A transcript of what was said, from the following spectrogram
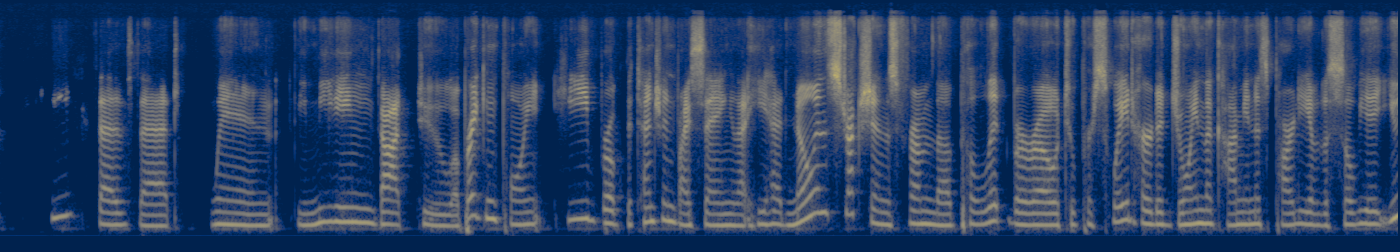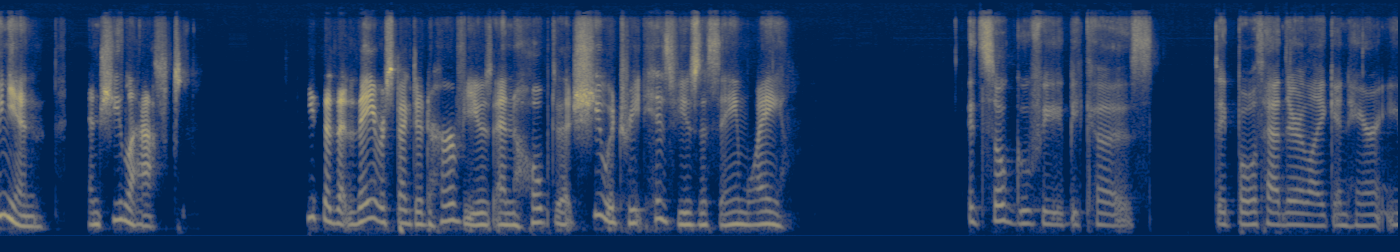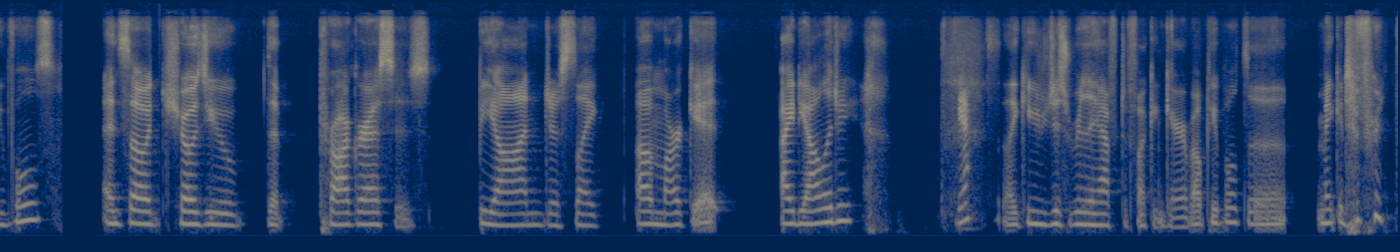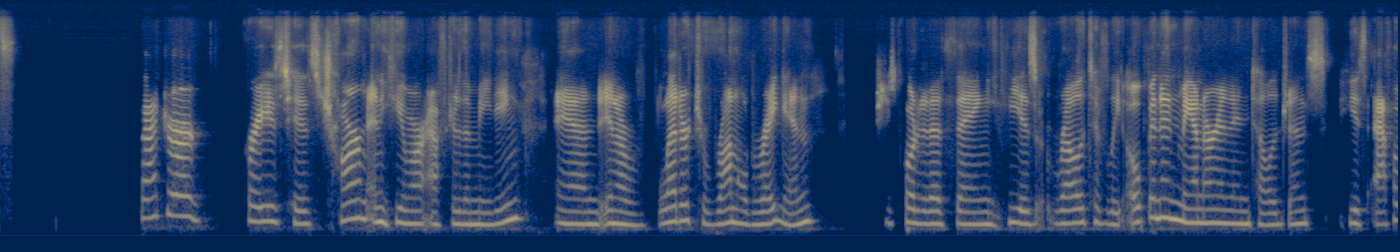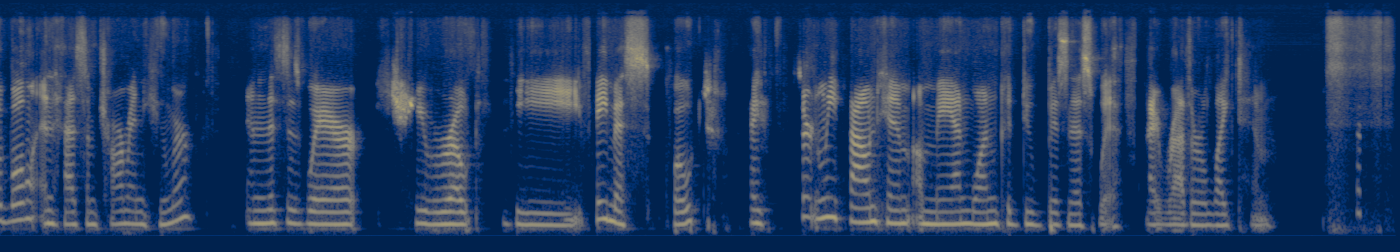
he says that when the meeting got to a breaking point, he broke the tension by saying that he had no instructions from the Politburo to persuade her to join the Communist Party of the Soviet Union. And she laughed. He said that they respected her views and hoped that she would treat his views the same way. It's so goofy because they both had their like inherent evils. And so it shows you that progress is beyond just like a market ideology. Yeah. like you just really have to fucking care about people to make a difference. Thatcher praised his charm and humor after the meeting. And in a letter to Ronald Reagan, she's quoted as saying, He is relatively open in manner and intelligence. He is affable and has some charm and humor. And this is where she wrote the famous quote I certainly found him a man one could do business with. I rather liked him.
